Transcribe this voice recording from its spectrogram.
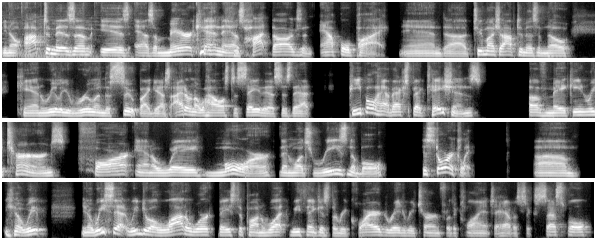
You know, optimism is as American as hot dogs and apple pie. And uh, too much optimism, though, can really ruin the soup, I guess. I don't know how else to say this is that people have expectations of making returns far and away more than what's reasonable historically. Um, you know, we you know we set we do a lot of work based upon what we think is the required rate of return for the client to have a successful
